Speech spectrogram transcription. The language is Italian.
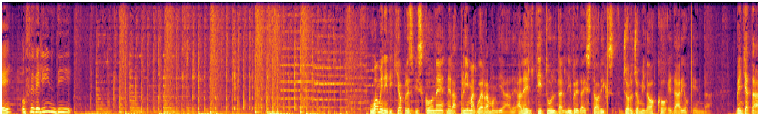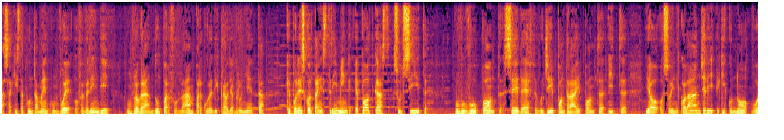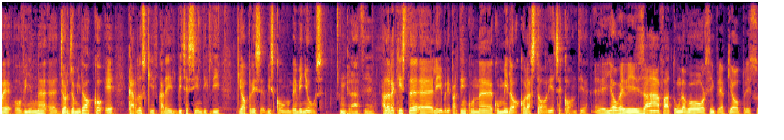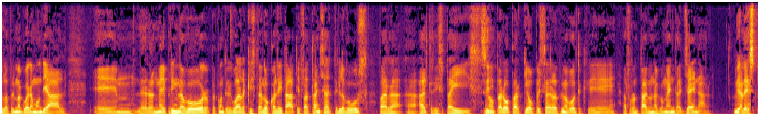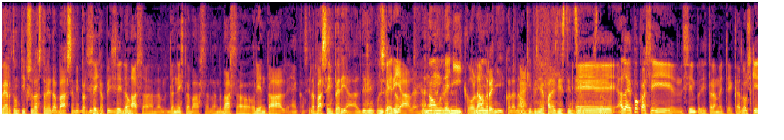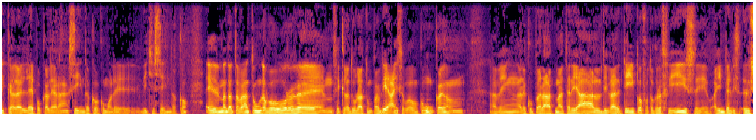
Uè o Fevelin di... Uomini di Chiopres Viscone nella prima guerra mondiale. Ale il titolo dal libro da Historics Giorgio Milocco e Dario Kenda. Bentiatas a chi sta appuntamento con voi o Fevelin di un programma du par Furlan par cura di Claudia Brugnetta che potete ascoltare in streaming e podcast sul sito www.sedefvg.rai.it Io sono Nicola Angeli e chi con noi vuoi ovin eh, Giorgio Milocco e Carlo Schif che è il vice sindic di Chiopris Viscon. Benvenuti. Grazie. Allora, chist eh, libri, partiamo con, eh, con Milocco, la storia, c'è conti. Eh, io avevo già fatto un lavoro sempre a Chiopris sulla prima guerra mondiale. Ehm, era il mio primo lavoro per quanto riguarda questa località. Ho fatto anche altri lavori per uh, altri paesi, Sì. no? però per Chiopris era la prima volta che affrontavi un argomento del genere. Lui è l'esperto un tic sulla storia da bassa, mi pare di Sì, capire. sì, da no? bassa, da, da destra bassa, la bassa orientale, ecco. Sì, la bassa imperiale, diciamo così, no? imperiale, non regnicola. Non regnicola, no? Eh. Che bisogna fare le distinzioni. Eh, All'epoca sì, sempre tramite Carlo Schif, che all'epoca era sindaco, come le vice sindaco, e mi ha dato avanti un lavoro eh, che ha durato un paio di anni, comunque um, avevo recuperato materiale di vari tipi, fotografie, sono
